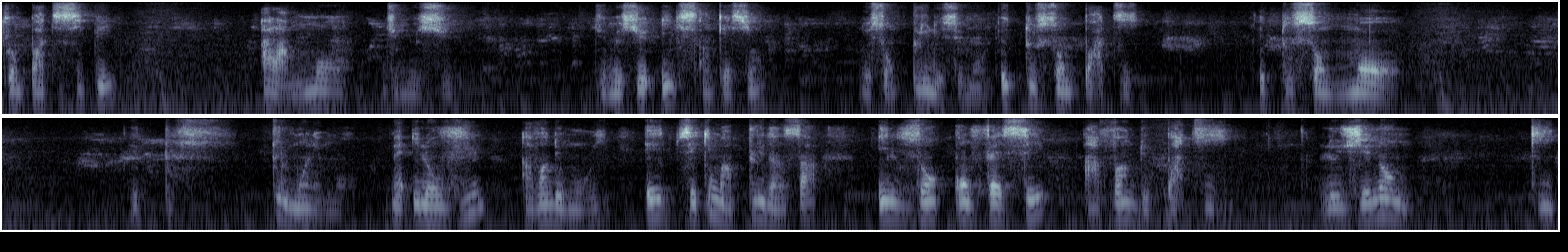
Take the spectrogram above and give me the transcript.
qui ont participé à la mort du monsieur, du monsieur X en question, ne sont plus de ce monde. Et tous sont partis. Et tous sont morts. Et tous. Tout le monde est mort. Mais ils l'ont vu avant de mourir. Et ce qui m'a plu dans ça, ils ont confessé avant de partir. Le jeune homme qui,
